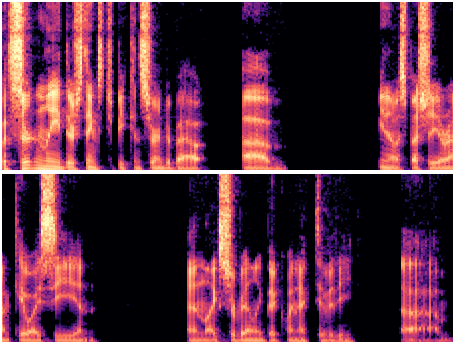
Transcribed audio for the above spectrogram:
But certainly there's things to be concerned about. Um, you know, especially around KYC and and like surveilling Bitcoin activity. Um,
